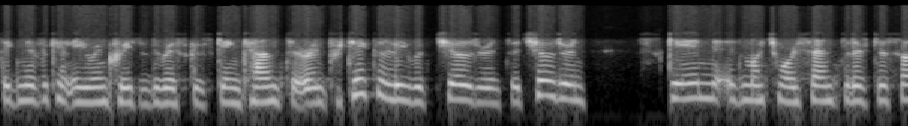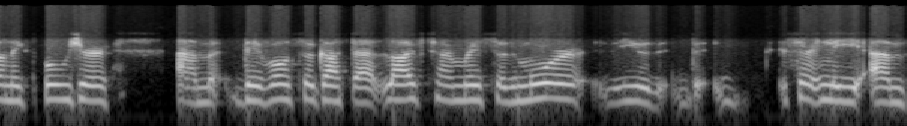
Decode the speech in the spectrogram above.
significantly increases the risk of skin cancer, and particularly with children. So children, skin is much more sensitive to sun exposure. Um, they've also got that lifetime risk. So the more you, the, certainly um,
